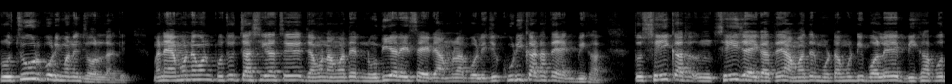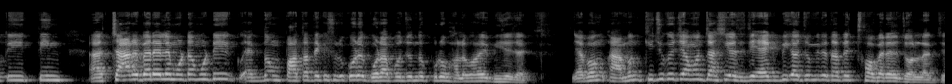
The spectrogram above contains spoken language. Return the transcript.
প্রচুর পরিমাণে জল লাগে। মানে এমন এমন প্রচুর চাষি আছে, যেমন আমাদের নদীয়ার এই সাইডে আমরা বলি যে কুড়ি কাঠাতে এক বিঘা। তো সেই সেই জায়গাতে আমাদের মোটামুটি বলে বিঘা প্রতি তিন চার ব্যারেলে মোটামুটি একদম পাতা থেকে শুরু করে গোড়া পর্যন্ত পুরো ভালোভাবে ভিজে যায়। এবং এমন কিছু কিছু এমন চাষি আছে যে এক বিঘা জমিতে তাদের ছ ব্যারেল জল লাগছে।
